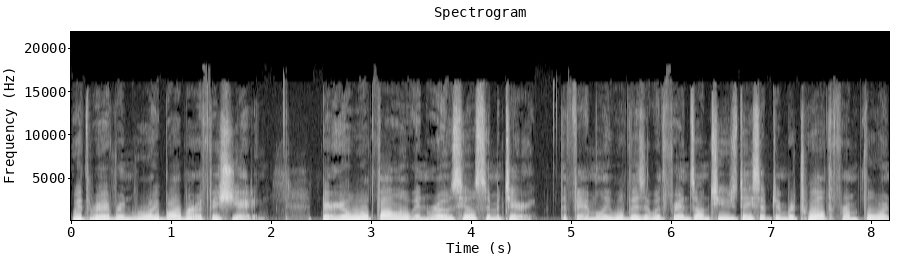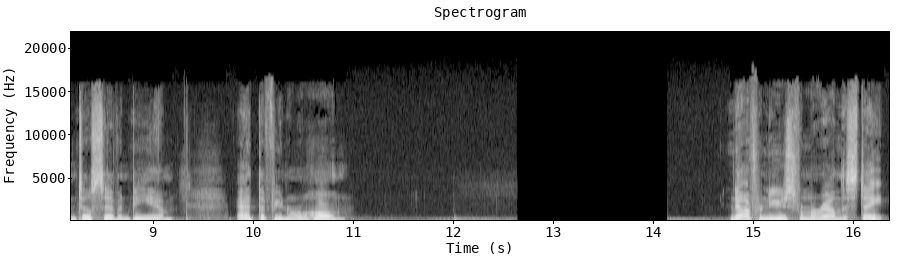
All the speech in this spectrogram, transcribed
with Reverend Roy Barber officiating. Burial will follow in Rose Hill Cemetery. The family will visit with friends on Tuesday, September 12th from 4 until 7 p.m. at the funeral home. Now for news from around the state.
